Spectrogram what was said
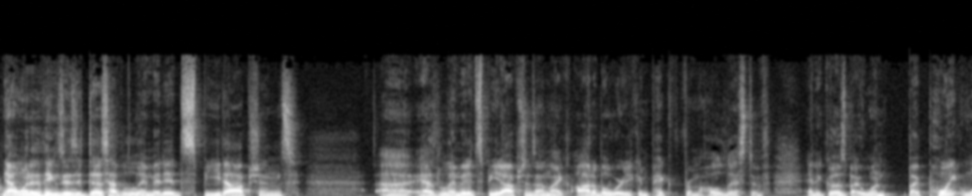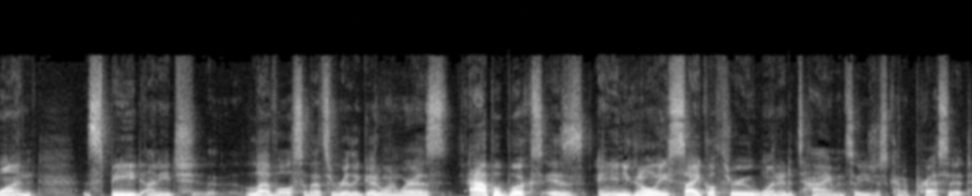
Now, one of the things is it does have limited speed options. Uh, it has limited speed options, unlike Audible, where you can pick from a whole list of, and it goes by one by 0.1 speed on each level. So that's a really good one. Whereas Apple Books is, and you can only cycle through one at a time, and so you just kind of press it,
